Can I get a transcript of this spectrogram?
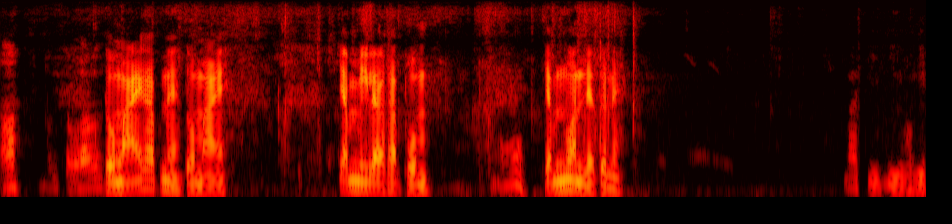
อ๋อมันตัวครับตัวไม้ครับเนี่ย ตัวไม้จำมีแล้วครับ ผมจำนวนแล้วตัวนี้มาสีดีเมื่อกี้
